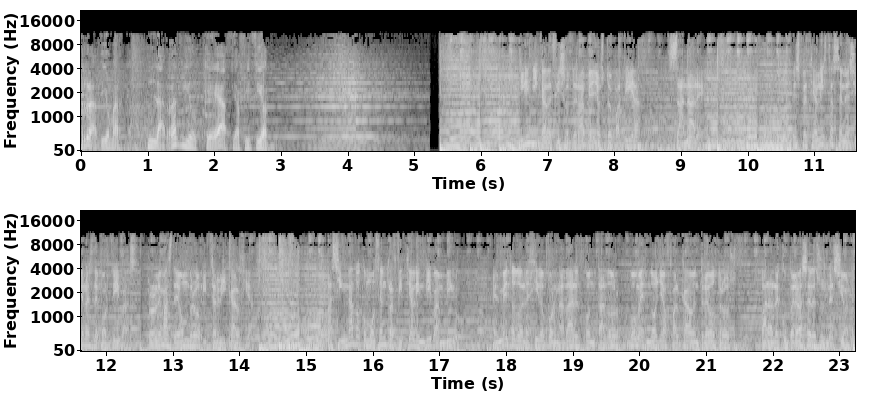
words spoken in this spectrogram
Radio Marca, la radio que hace afición. Clínica de Fisioterapia y Osteopatía Sanare. Especialistas en lesiones deportivas, problemas de hombro y cervicalgia. Asignado como centro oficial Indiva en Vigo. El método elegido por Nadal, Contador, Gómez Noya Falcao, entre otros, para recuperarse de sus lesiones.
